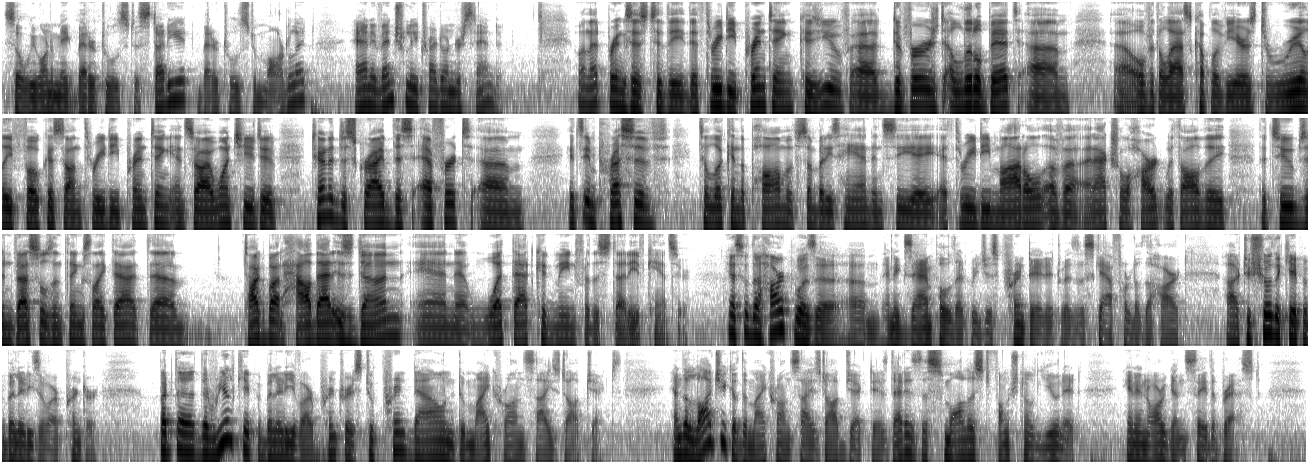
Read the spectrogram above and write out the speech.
So we want to make better tools to study it, better tools to model it, and eventually try to understand it. Well, that brings us to the, the 3D printing because you've uh, diverged a little bit um, uh, over the last couple of years to really focus on 3D printing. And so I want you to kind of describe this effort. Um, it's impressive to look in the palm of somebody's hand and see a, a 3D model of a, an actual heart with all the, the tubes and vessels and things like that. Uh, talk about how that is done and uh, what that could mean for the study of cancer. Yeah, so the heart was a, um, an example that we just printed. It was a scaffold of the heart uh, to show the capabilities of our printer. But the, the real capability of our printer is to print down to micron sized objects. And the logic of the micron sized object is that is the smallest functional unit in an organ, say the breast.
